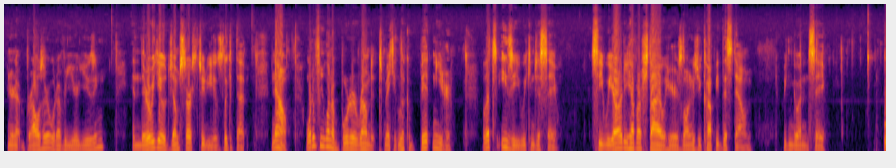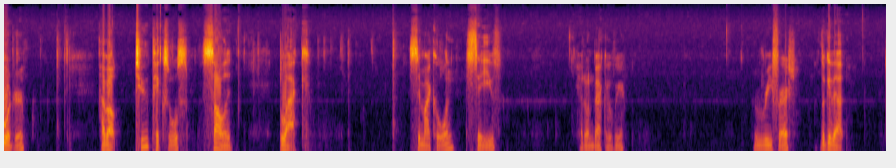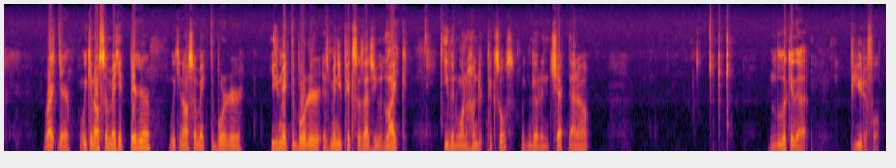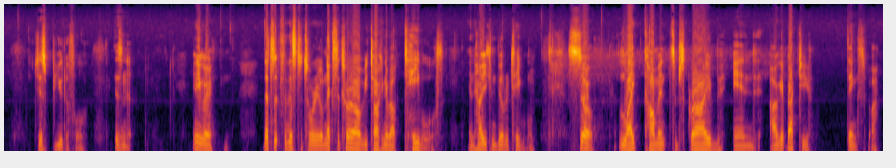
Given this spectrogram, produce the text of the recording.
internet browser, whatever you're using. And there we go, Jumpstart Studios. Look at that. Now, what if we want to border around it to make it look a bit neater? Well, that's easy. We can just say, see, we already have our style here as long as you copied this down. We can go ahead and say border. How about 2 pixels, solid, black semicolon, save, head on back over here, refresh, look at that, right there. We can also make it bigger, we can also make the border, you can make the border as many pixels as you would like, even 100 pixels, we can go ahead and check that out. Look at that, beautiful, just beautiful, isn't it? Anyway, that's it for this tutorial. Next tutorial I'll be talking about tables. and how you can build a table. So, like, comment, subscribe, and I'll get back to you. Thanks, bye.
